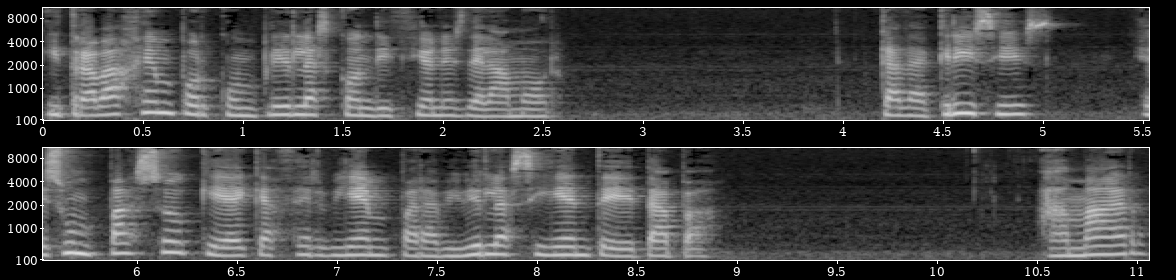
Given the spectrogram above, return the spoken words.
y trabajen por cumplir las condiciones del amor. Cada crisis es un paso que hay que hacer bien para vivir la siguiente etapa. Amar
